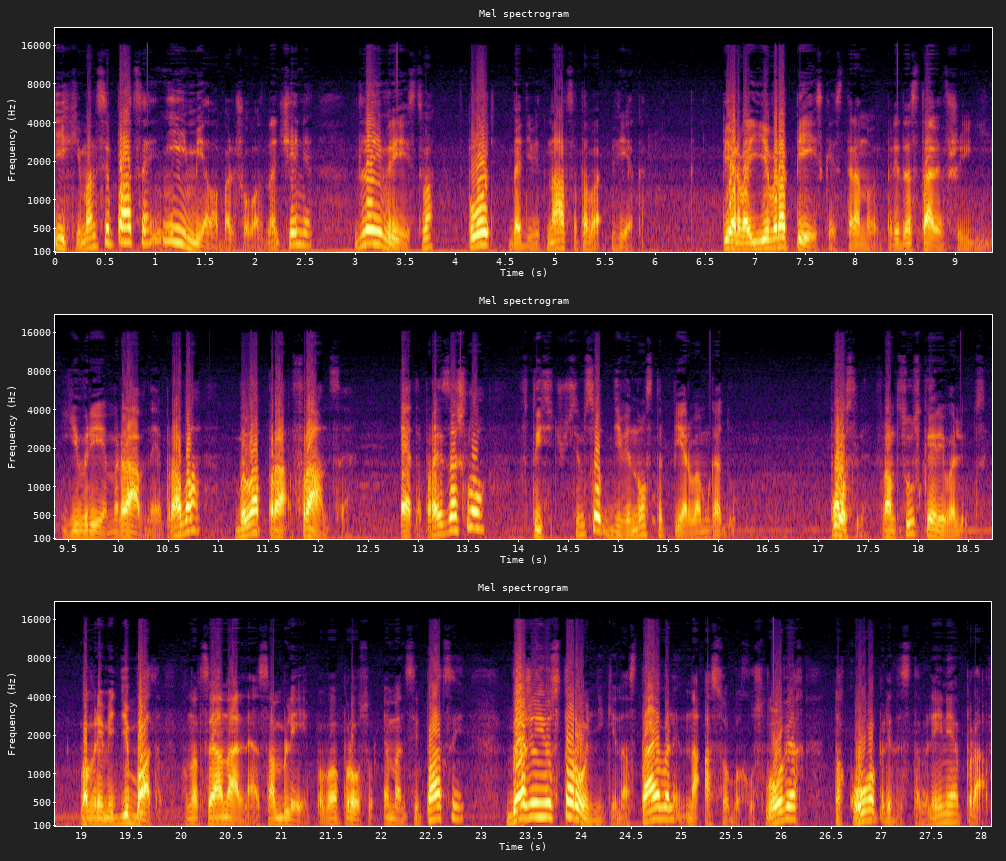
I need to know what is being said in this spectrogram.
их эмансипация не имела большого значения для еврейства вплоть до 19 века. Первой европейской страной, предоставившей евреям равные права, была Франция. Это произошло в 1791 году. После французской революции, во время дебатов в Национальной ассамблее по вопросу эмансипации, даже ее сторонники настаивали на особых условиях такого предоставления прав.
